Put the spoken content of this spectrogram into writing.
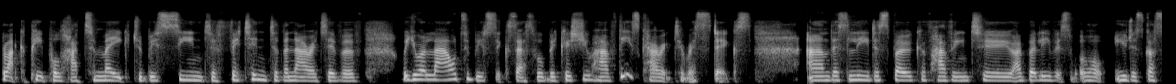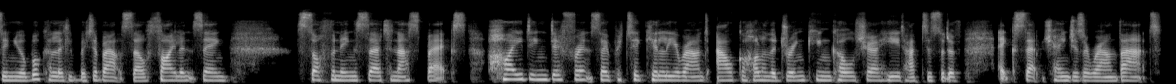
black people had to make to be seen to fit into the narrative of well you're allowed to be successful because you have these characteristics and this leader spoke of having to i believe it's what you discuss in your book a little bit about self-silencing softening certain aspects, hiding difference. So, particularly around alcohol and the drinking culture, he'd had to sort of accept changes around that.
